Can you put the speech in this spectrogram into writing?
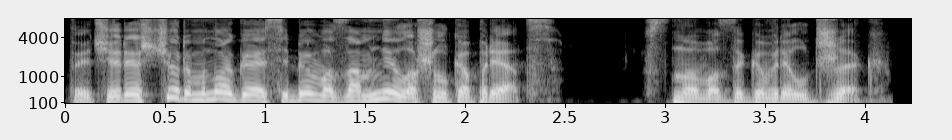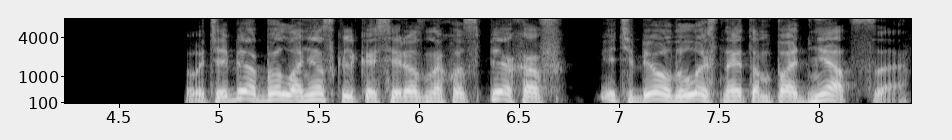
«Ты чересчур много о себе возомнила, шелкопряд», — снова заговорил Джек. «У тебя было несколько серьезных успехов, и тебе удалось на этом подняться.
